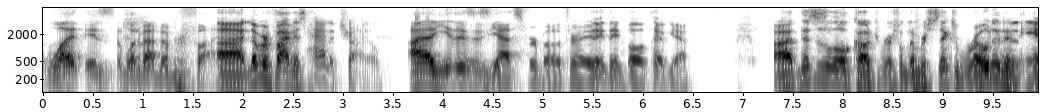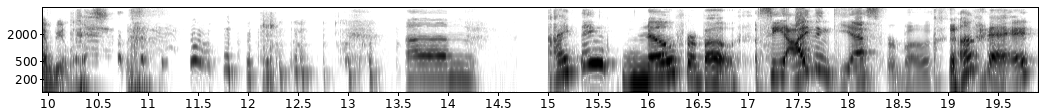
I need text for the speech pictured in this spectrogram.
what is what about number five? Uh, number five is had a child. Uh, yeah, this is yes for both, right? They they both have yeah. Uh, this is a little controversial. Number six, rode in an ambulance. Um, I think no for both. See, I think yes for both. Okay.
